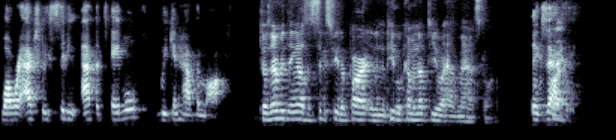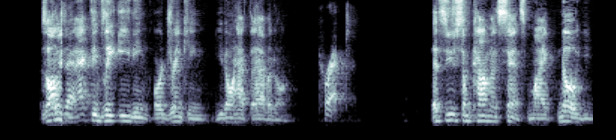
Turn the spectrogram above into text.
While we're actually sitting at the table, we can have them off. because everything else is six feet apart, and then the people coming up to you will have masks on. Exactly. Right. As long as you're actively eating or drinking, you don't have to have it on. Correct. Let's use some common sense, Mike. No, you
